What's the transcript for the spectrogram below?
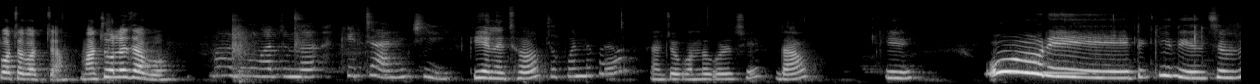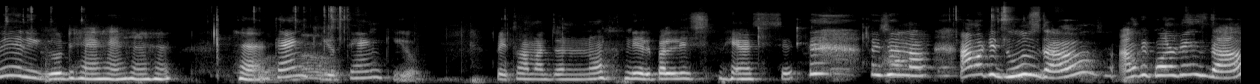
পচা বাচ্চা মা চলে যাব কি এনেছো? চোখ বন্ধ হ্যাঁ চোখ বন্ধ করেছি। দাও। কি? ও রে এটা কি দিয়েছ? ভেরি গুড হ্যাঁ হ্যাঁ হ্যাঁ হ্যাঁ। হ্যাঁ থ্যাংক ইউ থ্যাংক ইউ প্রথম আমার জন্য নেল পালিশ নিয়ে আসছে। ওই জন্য আমাকে জুস দাও। আমাকে কোল্ড ড্রিঙ্কস দাও।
